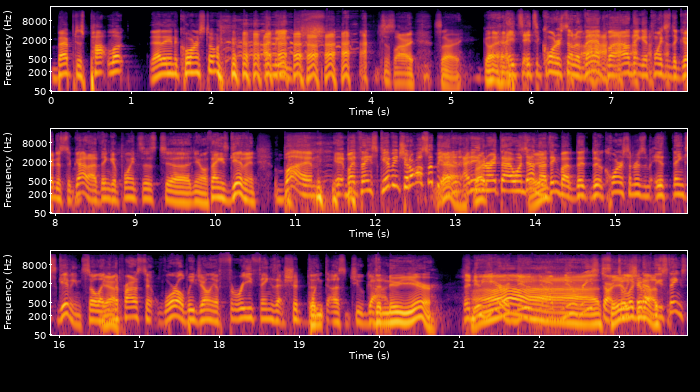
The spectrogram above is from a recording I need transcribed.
Baptist potluck. That ain't a cornerstone. I mean, Just sorry, sorry. Go ahead. it's it's a cornerstone event, but I don't think it points to the goodness of God. I think it points us to you know Thanksgiving. But but Thanksgiving should also be. I didn't, I didn't even write that one down. I think about the, the cornerstoneism is Thanksgiving. So like in the Protestant world, we generally have three things that should point to us to God. the new year. The new year, a new, Ah, a new restart. see, so we should have us. these things.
